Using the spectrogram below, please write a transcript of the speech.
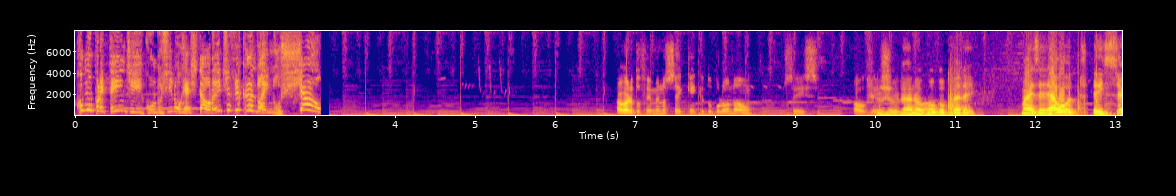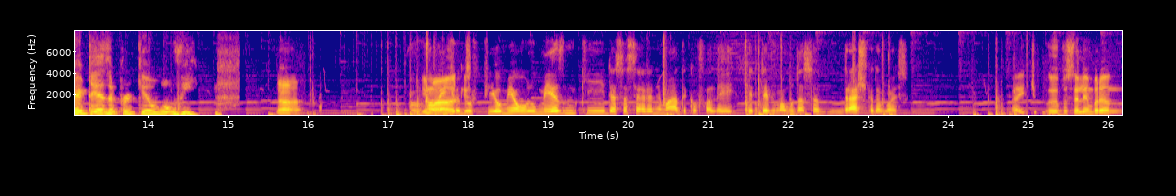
Como pretende conduzir um restaurante ficando aí no chão? Agora do filme eu não sei quem que dublou não. Não sei se alguém Deixa eu jogar no Google, peraí. Mas é outro, tenho certeza porque eu ouvi. Ah, Provavelmente uma- o do filme é o mesmo que dessa série animada que eu falei. Que teve uma mudança drástica da voz. Aí, tipo, você lembrando,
